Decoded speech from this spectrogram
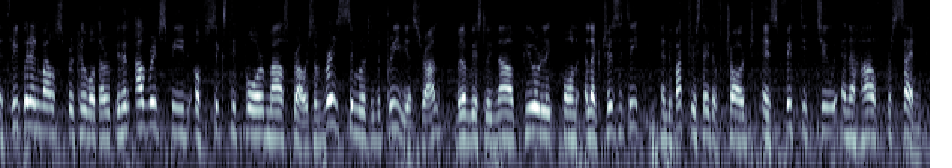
at 3.9 miles per kilowatt with an average speed of 64 miles per hour. So very similar to the previous run, but obviously now purely on electricity and the battery state of charge is 52.5%.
